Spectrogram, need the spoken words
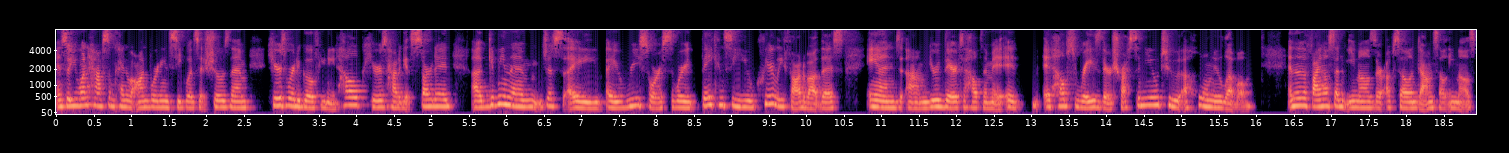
And so you want to have some kind of onboarding sequence that shows them here's where to go if you need help, here's how to get started, uh, giving them just a, a resource where they can see you clearly thought about this and um, you're there to help them. It, it, it helps raise their trust in you to a whole new level. And then the final set of emails are upsell and downsell emails.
